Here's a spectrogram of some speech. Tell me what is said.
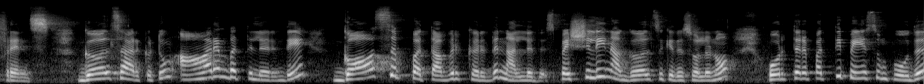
friends கேர்ள்ஸாக இருக்கட்டும் ஆரம்பத்திலிருந்தே காசிப்பை தவிர்க்கிறது நல்லது. ஸ்பெஷலி நான் கேர்ள்ஸுக்கு இதை சொல்லணும். ஒருத்தரை பற்றி பேசும்போது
